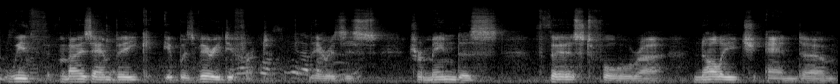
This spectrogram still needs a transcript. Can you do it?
With Mozambique, it was very different. There is this tremendous thirst for uh, knowledge and um,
